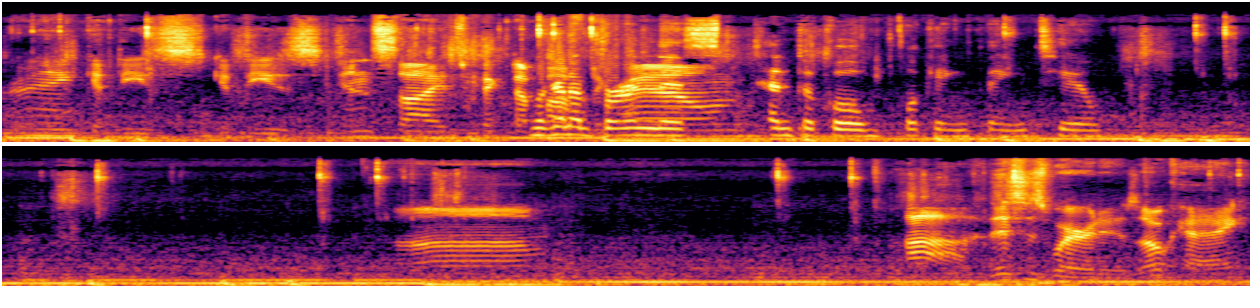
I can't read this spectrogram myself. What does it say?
Alright, get these get these insides picked up. We're gonna burn ground. this tentacle looking thing, too. This is where it is. Okay.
